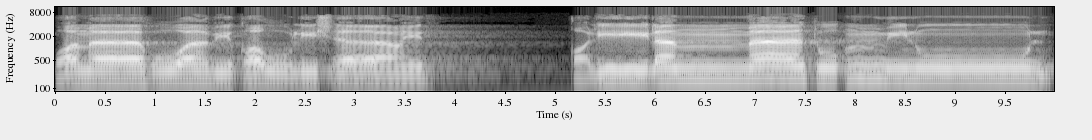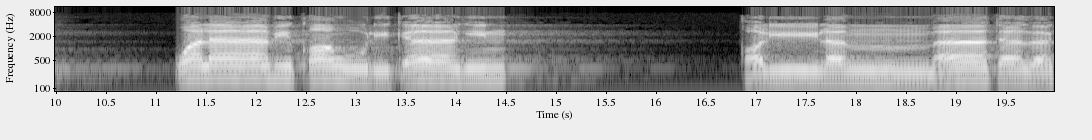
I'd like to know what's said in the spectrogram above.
وما هو بقول شاعر قليلا ما تؤمنون ولا بقول كاهن. قليلا ما تذكرون.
